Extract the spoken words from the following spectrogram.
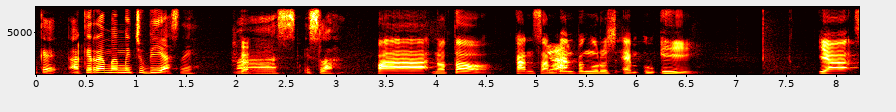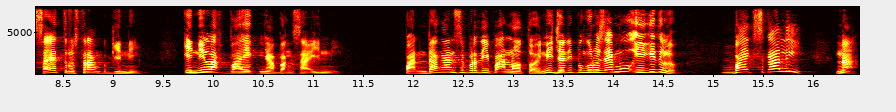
Oke, akhirnya memicu bias nih, Mas Islah. Pak Noto, kan sampean pengurus MUI. Ya, saya terus terang begini. Inilah baiknya bangsa ini. Pandangan seperti Pak Noto ini jadi pengurus MUI gitu loh. Baik sekali. Nah,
